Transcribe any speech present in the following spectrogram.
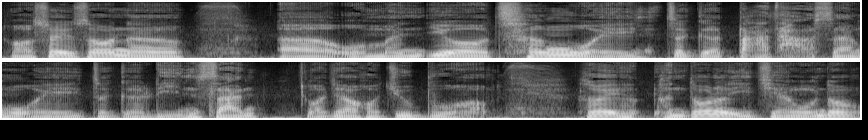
哦，所以说呢，呃，我们又称为这个大塔山为这个灵山，我叫火鸠部哈。所以很多人以前我们都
